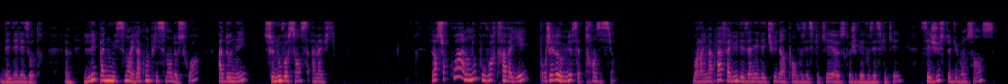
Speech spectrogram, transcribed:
d'aider les autres. Euh, l'épanouissement et l'accomplissement de soi a donné ce nouveau sens à ma vie. Alors sur quoi allons-nous pouvoir travailler pour gérer au mieux cette transition? Bon alors il m'a pas fallu des années d'études hein, pour vous expliquer euh, ce que je vais vous expliquer c'est juste du bon sens,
